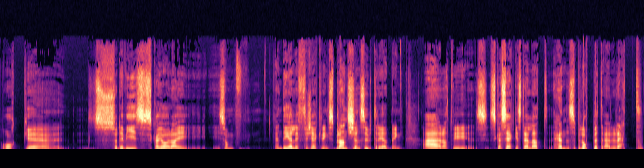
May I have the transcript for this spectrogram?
Och eh, så det vi ska göra i, i, som en del i försäkringsbranschens utredning är att vi ska säkerställa att händelseförloppet är rätt.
